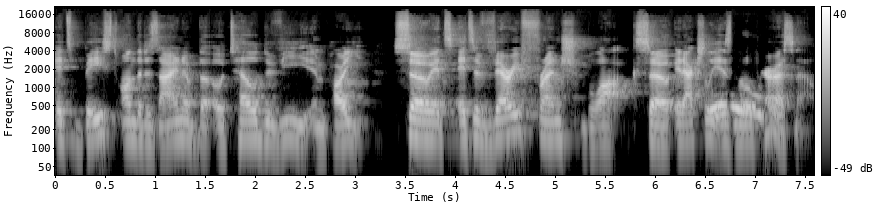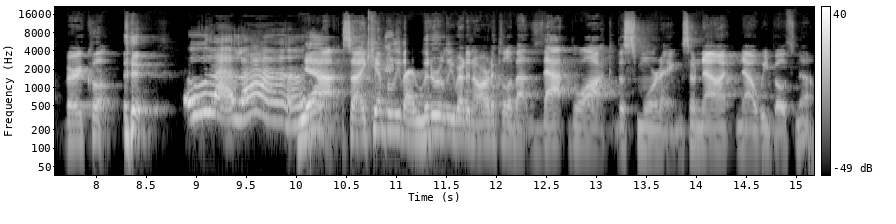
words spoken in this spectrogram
it's based on the design of the Hotel de Ville in Paris. So it's it's a very French block. So it actually is Little Paris now. Very cool. Ooh la la. Yeah. So I can't believe I literally read an article about that block this morning. So now now we both know.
